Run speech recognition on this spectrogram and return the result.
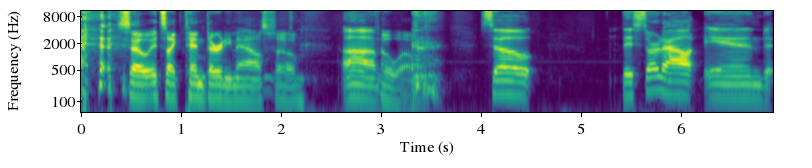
so it's like ten thirty now. So Um, oh well. So they start out and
